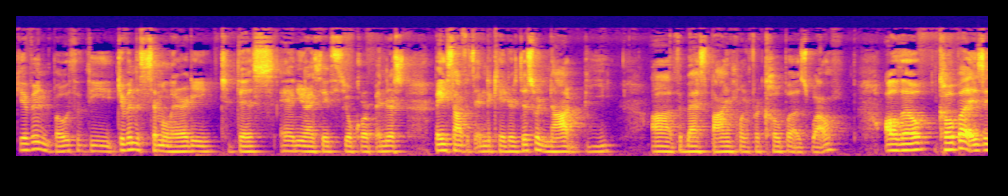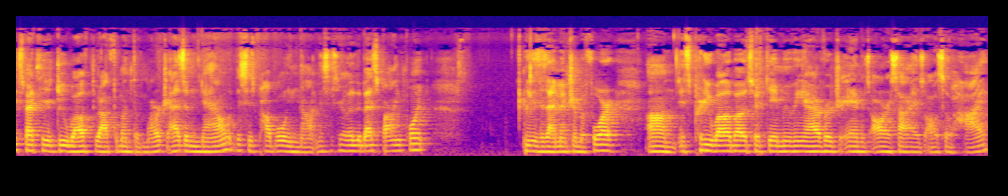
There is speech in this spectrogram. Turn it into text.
given both of the given the similarity to this and United States Steel Corp and just based off its indicators, this would not be uh, the best buying point for Copa as well. Although Copa is expected to do well throughout the month of March, as of now, this is probably not necessarily the best buying point. Because as I mentioned before, um, it's pretty well above its 50 day moving average and its RSI is also high.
